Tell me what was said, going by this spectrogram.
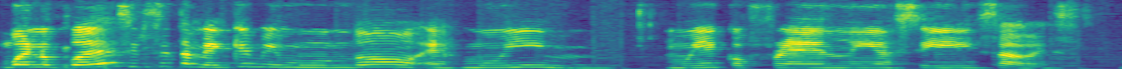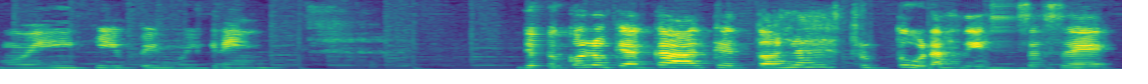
bueno, puede decirse también que mi mundo es muy, muy eco-friendly, así, ¿sabes? Muy hippie, muy green. Yo coloqué acá que todas las estructuras, dícese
